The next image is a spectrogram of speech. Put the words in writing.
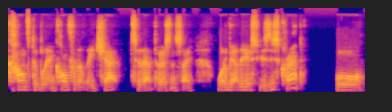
comfortably and confidently chat to that person say, What about this? Is this crap? Or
